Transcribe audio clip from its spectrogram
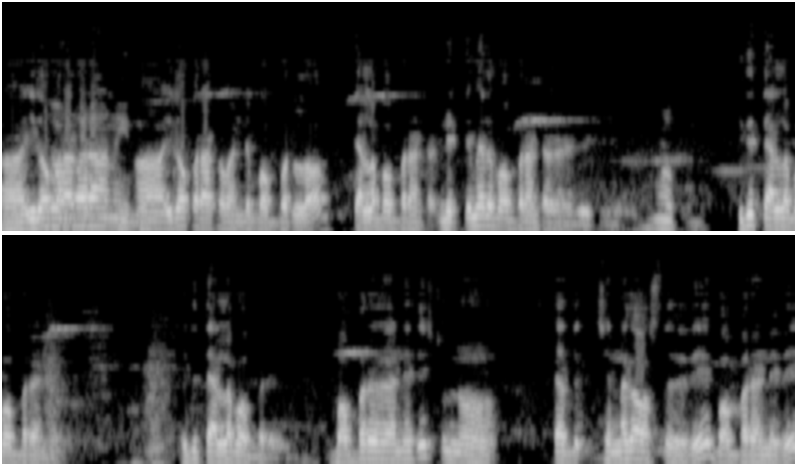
ఆ, ఇది ఒక రకం. దొంగరాణిలు. ఆ, ఇది ఒక రకం అండి బొబ్బర్లో. తెల్ల బొబ్బర్ అంటారు. నెత్తి మీద బొబ్బర్ అంటారు అండి వీటిని ఇది తెల్ల బొబ్బరి అండి. ఇది తెల్ల బొబ్బరి. బొబ్బరి అనేది చిన్న పెద్ద చిన్నగా వస్తుంది ఇది బొబ్బరి అనేది.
